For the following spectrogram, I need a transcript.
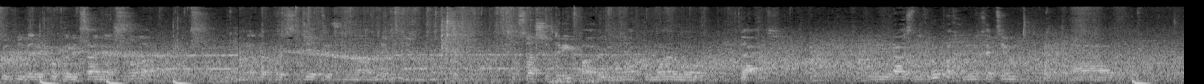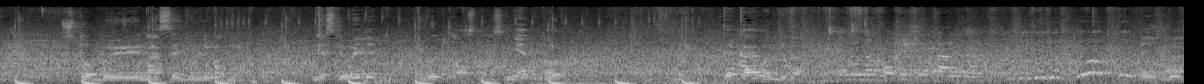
Тут недалеко полицейная школа. Надо просидеть очень много времени. У Саши три пары, у меня, по-моему, пять. Мы в разных группах, но мы хотим, а, чтобы нас соединили в одну. Если выйдет, будет классно. Если нет, то такая вот беда. Я знаю.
